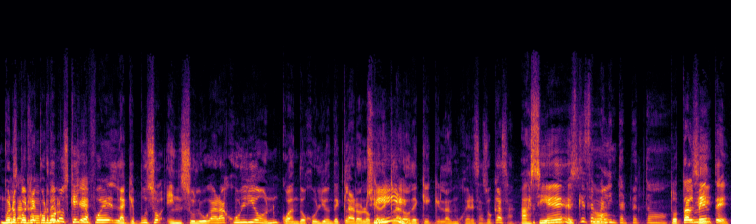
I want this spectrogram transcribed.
Bueno, o sea, pues recordemos ¿por que ella fue la que puso en su lugar a Julián cuando Julián declaró lo que declaró de que, que las mujeres a su casa. Así es. Es que se ¿no? malinterpretó. Totalmente.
